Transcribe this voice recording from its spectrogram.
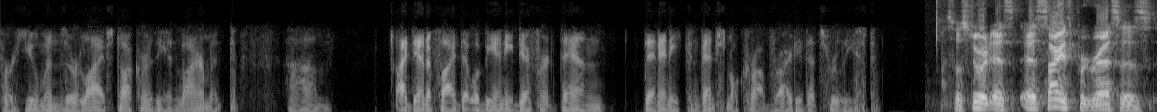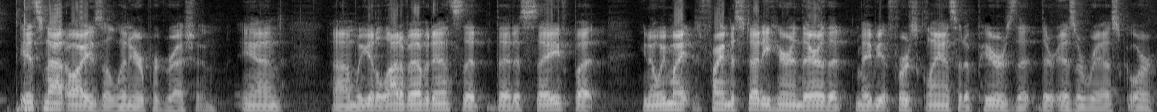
for humans or livestock or the environment um, identified that would be any different than than any conventional crop variety that's released. So, Stuart, as as science progresses, it's not always a linear progression, and um, we get a lot of evidence that that is safe, but you know we might find a study here and there that maybe at first glance it appears that there is a risk, or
